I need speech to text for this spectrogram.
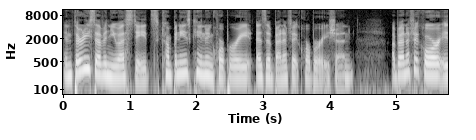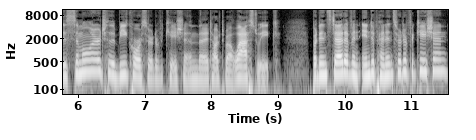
In 37 US states, companies can incorporate as a benefit corporation. A benefit corp is similar to the B Corp certification that I talked about last week, but instead of an independent certification,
